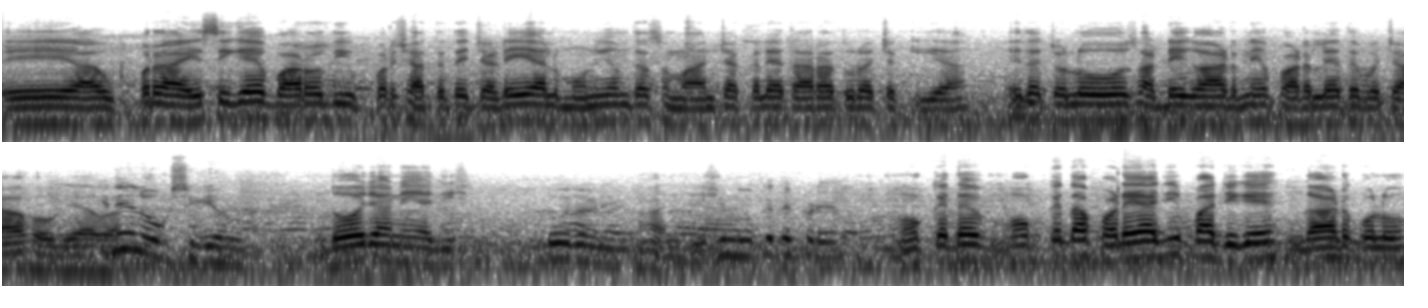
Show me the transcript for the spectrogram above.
ਤੇ ਆ ਉੱਪਰ ਆਏ ਸੀਗੇ ਬਾਹਰੋਂ ਦੀ ਉੱਪਰ ਛੱਤ ਤੇ ਚੜੇ ਆ ਅਲਮੂਨੀਅਮ ਦਾ ਸਮਾਨ ਚੱਕ ਲਿਆ ਤਾਰਾ ਤੂਰਾ ਚੱਕੀਆ। ਇਹ ਤਾਂ ਚਲੋ ਸਾਡੇ ਗਾਰਡ ਨੇ ਫੜ ਲਿਆ ਤੇ ਬਚਾਅ ਹੋ ਗਿਆ ਵਾ। ਕਿੰਨੇ ਲੋਕ ਸੀਗੇ ਉਹ? ਦੋ ਜਾਣੇ ਆ ਜੀ। ਦੋ ਜਾਣੇ ਹਾਂਜੀ। ਤੁਸੀਂ ਮੌਕੇ ਤੇ ਫੜਿਆ? ਮੌਕੇ ਤੇ ਮੌਕੇ ਤਾਂ ਫੜਿਆ ਜੀ ਭੱਜ ਗਏ ਗਾਰਡ ਕੋਲੋਂ।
